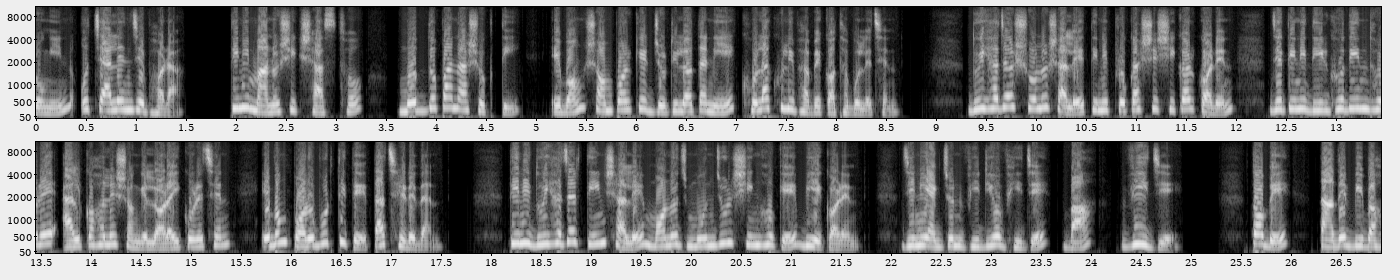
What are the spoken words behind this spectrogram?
রঙিন ও চ্যালেঞ্জে ভরা। তিনি মানসিক স্বাস্থ্য মদ্যপান আসক্তি এবং সম্পর্কের জটিলতা নিয়ে খোলাখুলিভাবে কথা বলেছেন। দুই হাজার ষোলো সালে তিনি প্রকাশ্যে স্বীকার করেন যে তিনি দীর্ঘদিন ধরে অ্যালকোহলের সঙ্গে লড়াই করেছেন এবং পরবর্তীতে তা ছেড়ে দেন। তিনি দুই হাজার তিন সালে মনোজ মঞ্জুল সিংহকে বিয়ে করেন, যিনি একজন ভিডিও ভিজে বা ভিজে। তবে তাদের বিবাহ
